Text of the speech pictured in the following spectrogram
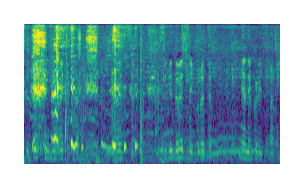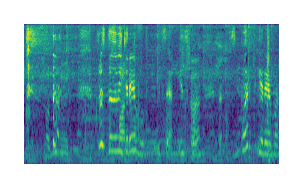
Сидіть і дивитися. Дивитися. Собі дивитися і курити. Ні, не куріть краще. Просто Спати. рибу і все. І Що? спорт. Спорт і риба.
